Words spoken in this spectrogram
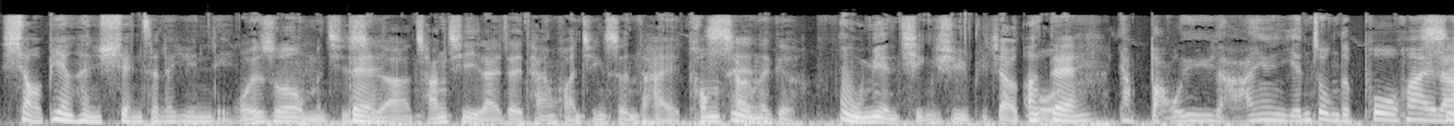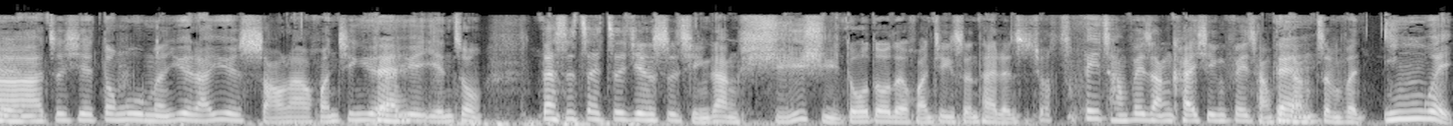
小便很选择了云林。我是说，我们其实啊，长期以来在谈环境生态，通常那个负面情绪比较多。对，要保育啦，因为严重的破坏啦，这些动物们越来越少啦，环境越来越严重。但是在这件事情，让许许多多的环境生态人士就非常非常开心，非常非常振奋，因为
